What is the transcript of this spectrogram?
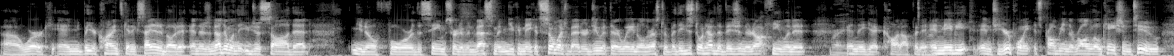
uh, work, and but your clients get excited about it. And there's another one that you just saw that you know for the same sort of investment, you can make it so much better, do it their way, and all the rest of it. But they just don't have the vision; they're not feeling it, Right. and they get caught up in it. And maybe, and to your point, it's probably in the wrong location too.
